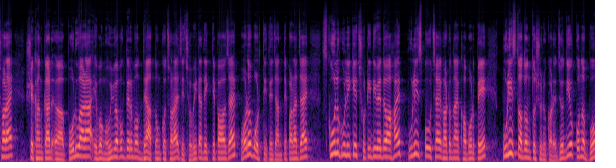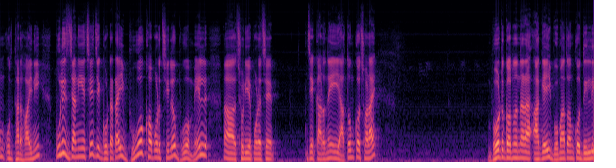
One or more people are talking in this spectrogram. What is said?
ছড়ায়। সেখানকার পড়ুয়ারা এবং অভিভাবকদের মধ্যে আতঙ্ক ছড়ায়, যে ছবিটা দেখতে পাওয়া যায়। পরবর্তীতে জানতে পারা যায়, স্কুলগুলিকে ছুটি দিয়ে দেওয়া হয়, পুলিশ পৌঁছায় ঘটনায় খবর পেয়ে পুলিশ তদন্ত শুরু করে। যদিও কোনো বোম উদ্ধার হয়নি, পুলিশ জানিয়েছে যে গোটাটাই ভুয়ো খবর ছিল, ভুয়ো মেল ছড়িয়ে পড়েছে। যে কারণে এই আতঙ্ক ছড়ায়। ভোট গণনার আগেই বোমাতঙ্ক দিল্লি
